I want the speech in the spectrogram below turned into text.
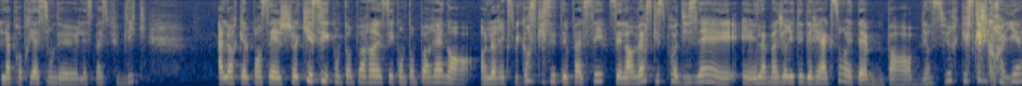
l'appropriation de l'espace public alors qu'elle pensait choquer ses contemporains et ses contemporaines en, leur expliquant ce qui s'était passé. C'est l'inverse qui se produisait et, la majorité des réactions étaient ben, bien sûr, qu'est-ce qu'elle croyait?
